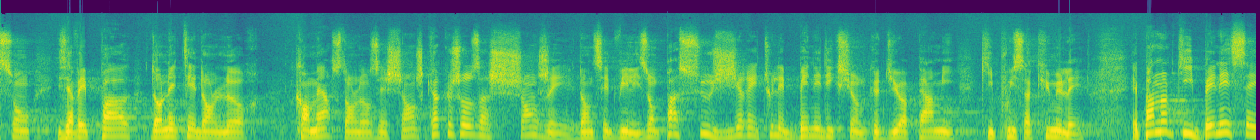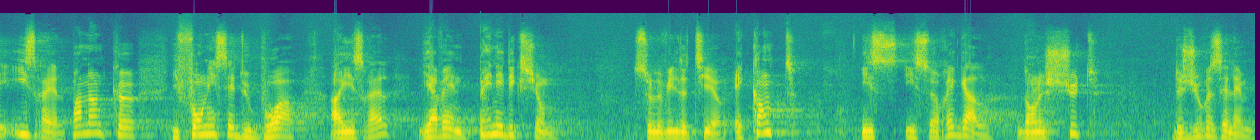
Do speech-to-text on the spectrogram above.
n'avaient pas d'honnêteté dans leur commerce, dans leurs échanges, quelque chose a changé dans cette ville. Ils n'ont pas su gérer toutes les bénédictions que Dieu a permis qu'ils puissent accumuler. Et pendant qu'ils bénissaient Israël, pendant qu'ils fournissaient du bois à Israël, il y avait une bénédiction sur la ville de Tyr. Et quand ils, se régalent dans la chute de Jérusalem,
